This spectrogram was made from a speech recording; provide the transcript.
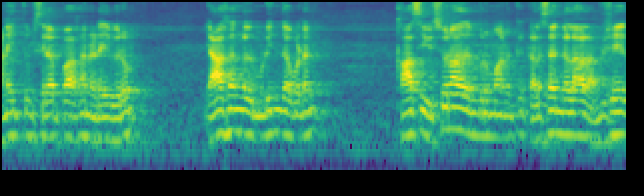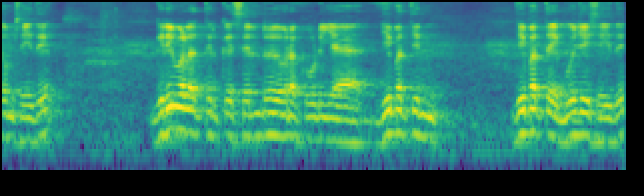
அனைத்தும் சிறப்பாக நடைபெறும். யாகங்கள் முடிந்தவுடன் காசி விஸ்வநாத பெருமானுக்கு கலசங்களால் அபிஷேகம் செய்து கிரிவலத்திற்கு சென்று வரக்கூடிய தீபத்தின் தீபத்தை பூஜை செய்து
